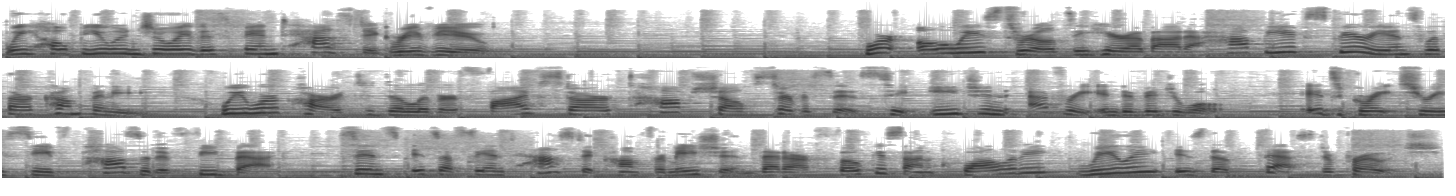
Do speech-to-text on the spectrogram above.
We hope you enjoy this fantastic review. We're always thrilled to hear about a happy experience with our company. We work hard to deliver five-star top shelf services to each and every individual. It's great to receive positive feedback since it's a fantastic confirmation that our focus on quality really is the best approach.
